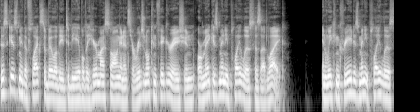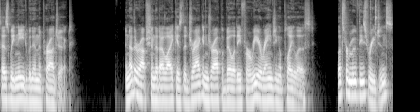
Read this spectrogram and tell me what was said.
This gives me the flexibility to be able to hear my song in its original configuration or make as many playlists as I'd like. And we can create as many playlists as we need within the project. Another option that I like is the drag and drop ability for rearranging a playlist. Let's remove these regions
